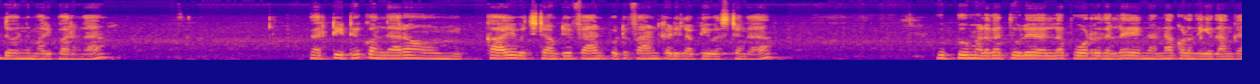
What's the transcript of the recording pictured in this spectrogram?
இதோ இந்த மாதிரி பாருங்கள் பரட்டிட்டு கொஞ்ச நேரம் காய வச்சுட்டேன் அப்படியே ஃபேன் போட்டு ஃபேன் கடியில் அப்படியே வச்சிட்டேங்க. உப்பு மிளகாத்தூள் எல்லாம் போடுறதெல்லாம் எங்கள் அண்ணா குழந்தைங்க தாங்க.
